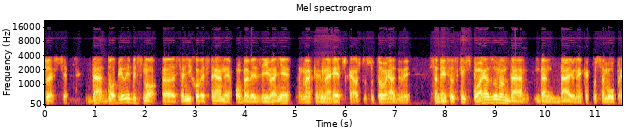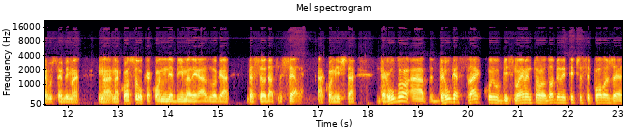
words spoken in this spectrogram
čvršće. Da, dobili bismo e, sa njihove strane obavezivanje, makar na reč kao što su to uradili sa briselskim sporazumom, da, da daju nekakvu samoupravu Srbima na, na Kosovu, kako oni ne bi imali razloga da se odatle sele, ako ništa drugo. A druga stvar koju bismo eventualno dobili tiče se položaja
